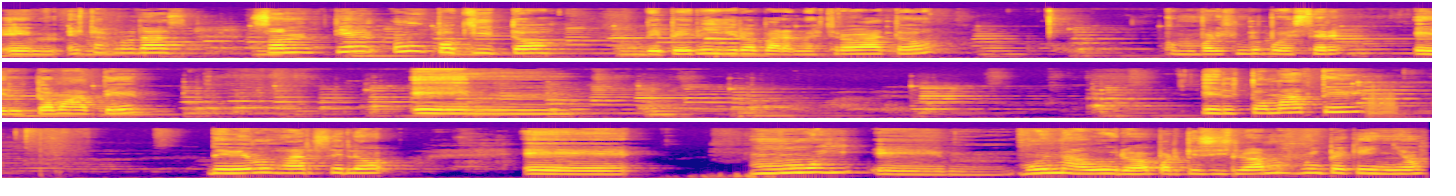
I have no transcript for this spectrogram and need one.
Em, estas frutas son, tienen un poquito de peligro para nuestro gato. Como por ejemplo puede ser el tomate. Em, el tomate debemos dárselo eh, muy, eh, muy maduro, porque si lo damos muy pequeño,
